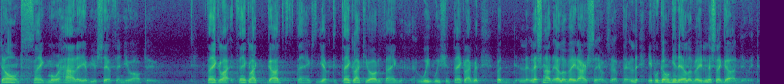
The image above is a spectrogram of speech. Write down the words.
don't think more highly of yourself than you ought to. Think like think like God thinks. Yeah, think like you ought to think. We we should think like. But let's not elevate ourselves up there. If we're going to get elevated, let's let God do it.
